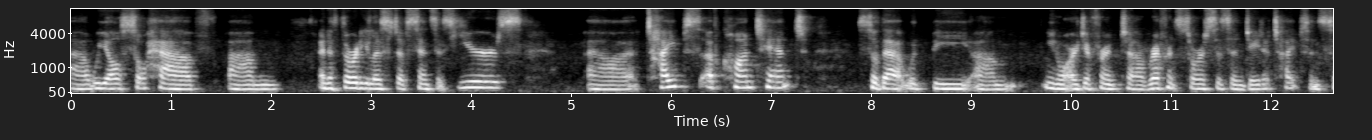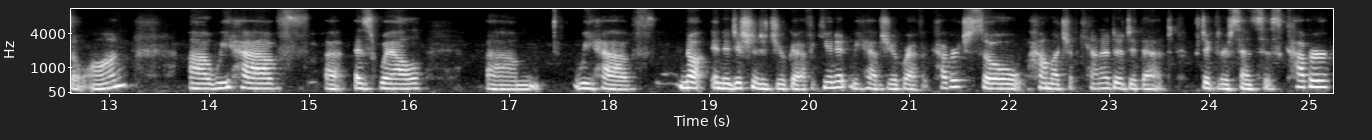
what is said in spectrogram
Uh, we also have um, an authority list of census years, uh, types of content. So that would be, um, you know, our different uh, reference sources and data types and so on. Uh, we have as well, um, we have not in addition to geographic unit, we have geographic coverage. So how much of Canada did that particular census cover?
